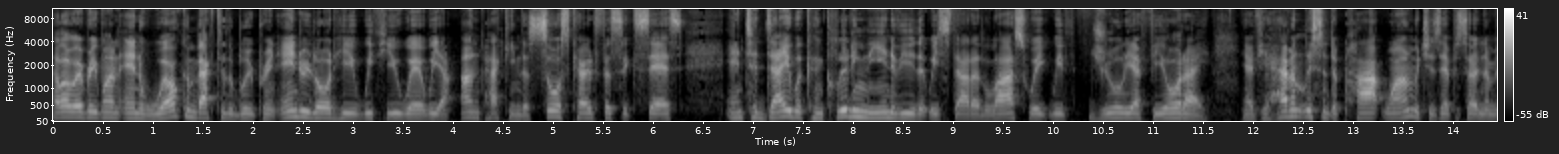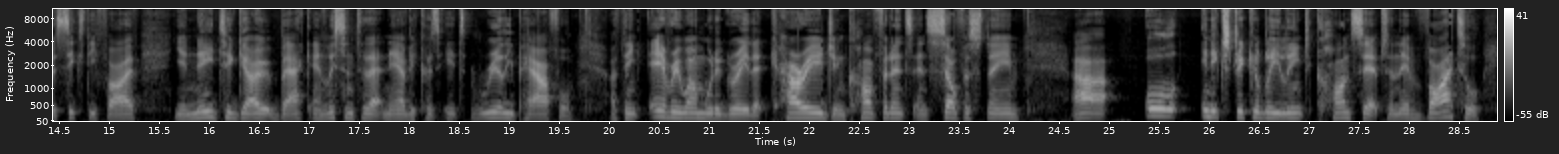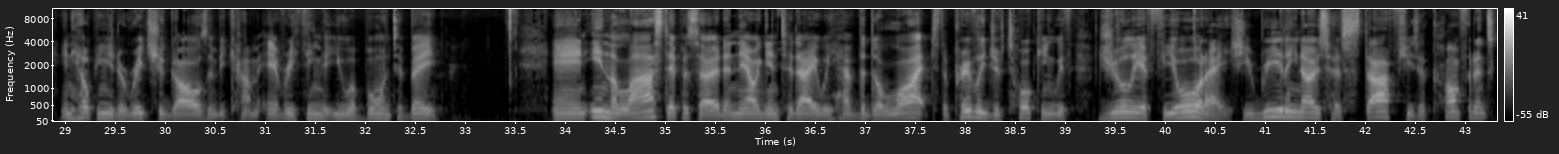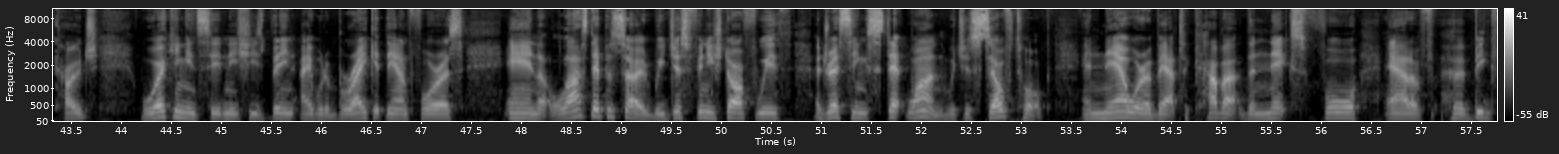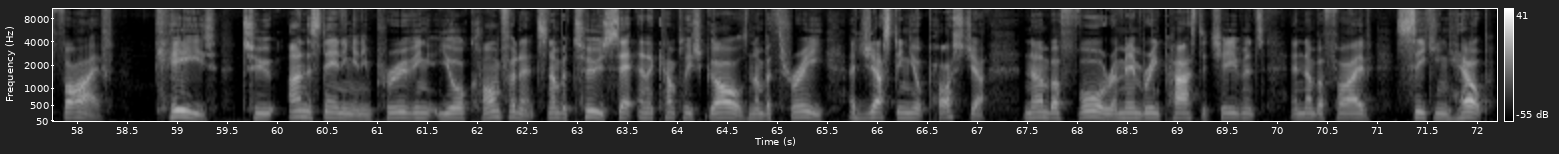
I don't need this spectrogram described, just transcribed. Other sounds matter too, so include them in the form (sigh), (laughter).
Hello, everyone, and welcome back to the Blueprint. Andrew Lord here with you, where we are unpacking the source code for success. And today we're concluding the interview that we started last week with Giulia Fiore. Now, if you haven't listened to part one, which is episode number 65, you need to go back and listen to that now because it's really powerful. I think everyone would agree that courage and confidence and self esteem are all inextricably linked concepts and they're vital in helping you to reach your goals and become everything that you were born to be. And in the last episode, and now again today, we have the delight, the privilege of talking with Giulia Fiore. She really knows her stuff. She's a confidence coach working in Sydney. She's been able to break it down for us. And last episode, we just finished off with addressing step one, which is self talk. And now we're about to cover the next four out of her big five keys to understanding and improving your confidence. Number two, set and accomplish goals. Number three, adjusting your posture. Number four, remembering past achievements. And number five, seeking help.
